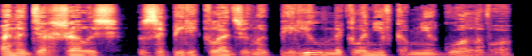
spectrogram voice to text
Она держалась за перекладину перил, наклонив ко мне голову.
